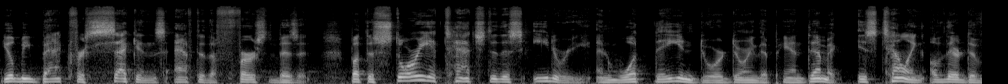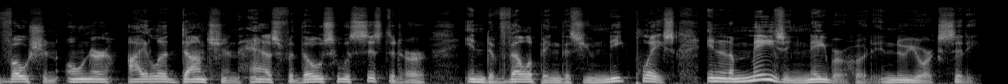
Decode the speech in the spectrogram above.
You'll be back for seconds after the first visit. But the story attached to this eatery and what they endured during the pandemic is telling of their devotion owner Isla Donchin has for those who assisted her in developing this unique place in an amazing neighborhood in New York City.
